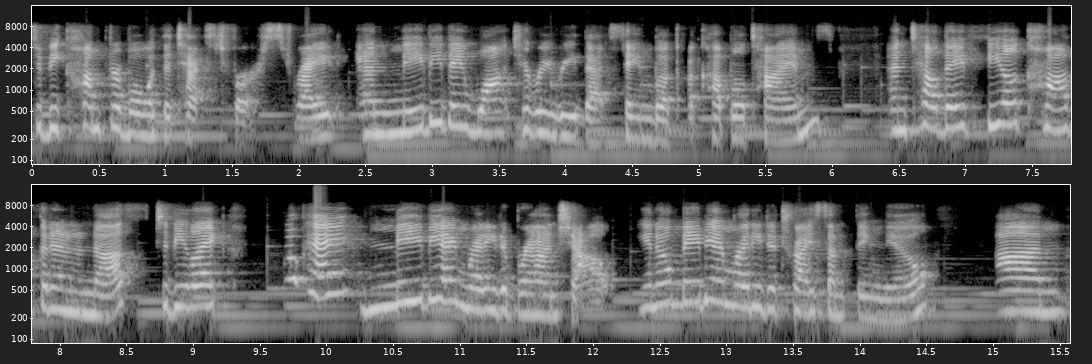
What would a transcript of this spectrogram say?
to be comfortable with the text first, right? And maybe they want to reread that same book a couple times until they feel confident enough to be like, okay, maybe I'm ready to branch out. You know, maybe I'm ready to try something new. Um,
